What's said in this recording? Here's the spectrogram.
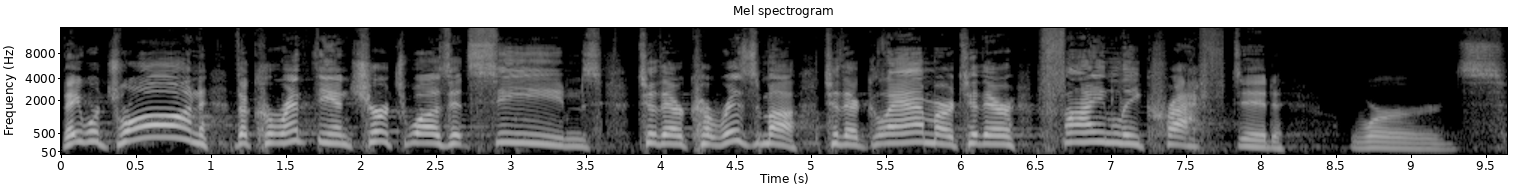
They were drawn, the Corinthian church was, it seems, to their charisma, to their glamour, to their finely crafted words.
